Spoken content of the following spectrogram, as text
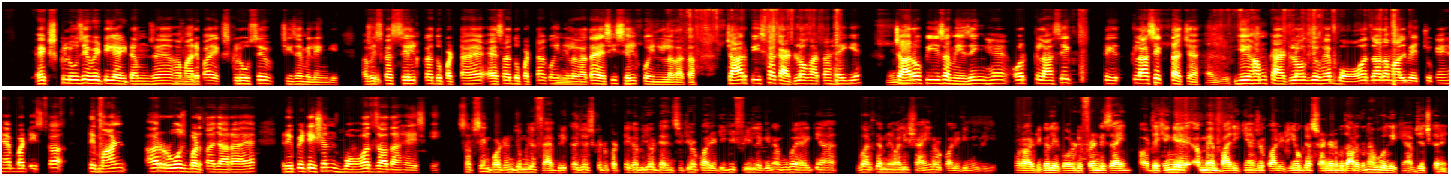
एक्सक्लूसिविटी आइटम्स हैं, हमारे पास एक्सक्लूसिव चीज़ें मिलेंगी। अब इसका सिल्क का दुपट्टा है, ऐसा दुपट्टा कोई नहीं लगाता, ऐसी सिल्क कोई नहीं लगाता। 4 पीस का कैटलॉग आता है ये, हुँ। चारों पीस अमेज़िंग है और क्लासिक क्लासिक टच। हाँ ये हम कैटलॉग जो है बहुत ज़्यादा माल बेच चुके हैं, बट इसका डिमांड हर रोज़ बढ़ता जा रहा है, रिपीटेशन बहुत ज़्यादा है इसकी। सबसे इम्पोर्टेंट जो मुझे फैब्रिक का जो इसके दुपट्टे का भी जो डेंसिटी और क्वालिटी की फ़ील लगी ना, वो है कि हाँ, वर्थ करने वाली शाइन और क्वालिटी मिल रही है। और आर्टिकल एक और डिफरेंट डिज़ाइन और देखेंगे अब मैं बारीकियाँ जो क्वालिटियों का स्टैंडर्ड बता रहा था ना, वो देखें आप जज करें,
